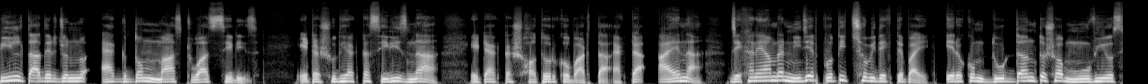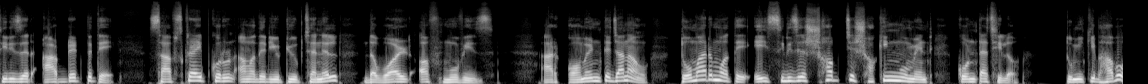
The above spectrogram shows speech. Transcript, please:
পিল তাদের জন্য একদম মাস্ট ওয়াচ সিরিজ। এটা শুধু একটা সিরিজ না, এটা একটা সতর্ক বার্তা একটা আয়না, যেখানে আমরা নিজের প্রতিচ্ছবি দেখতে পাই। এরকম দুর্দান্ত সব মুভি ও সিরিজের আপডেট পেতে সাবস্ক্রাইব করুন আমাদের YouTube channel the world of movies. আর কমেন্টে জানাও, তোমার মতে এই সিরিজের সবচেয়ে শকিং মুমেন্ট কোনটা ছিল? তুমি কি ভাবো,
